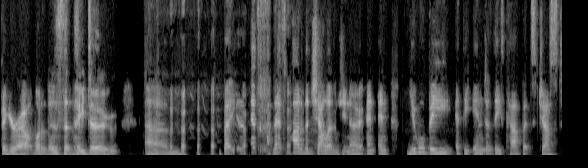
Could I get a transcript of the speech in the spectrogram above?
figure out what it is that they do? Um, but that's that's part of the challenge, you know. And and you will be at the end of these carpets just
